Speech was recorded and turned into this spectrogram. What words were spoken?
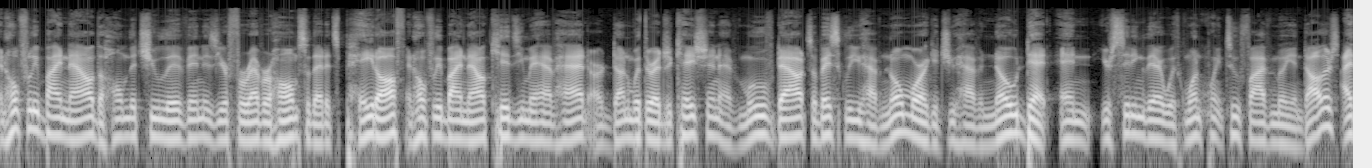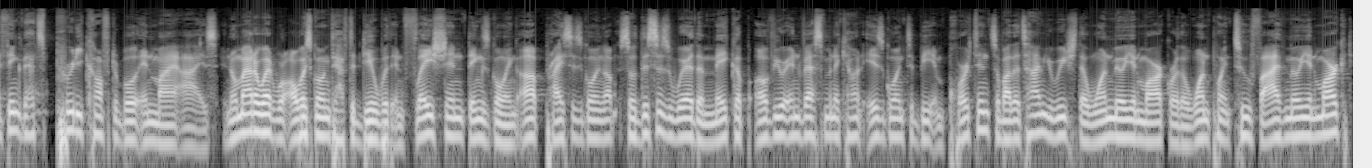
And hopefully by now, the home that you live in is your forever home so that it's paid off. And hopefully by now, kids you may have had are done with their education, have moved out. So basically, you have no mortgage, you have no debt, and you're sitting there with $1.25 million. I think that's pretty comfortable in my eyes. No matter what, we're always going to have to deal with inflation, things going up, prices going up. So this is where the makeup of your investment account is going to be important. So by the time you reach the 1 million mark or the 1.25 million mark,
